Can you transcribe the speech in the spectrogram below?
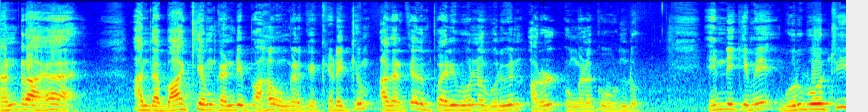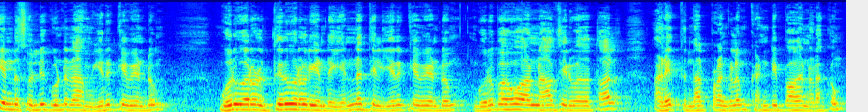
நன்றாக அந்த பாக்கியம் கண்டிப்பாக உங்களுக்கு கிடைக்கும். அதற்கு அது பரிபூர்ண குருவின் அருள் உங்களுக்கு உண்டு. என்றைக்குமே குரு போற்றி என்று சொல்லிக்கொண்டு நாம் இருக்க வேண்டும். குருவருள் திருவருள் என்ற எண்ணத்தில் இருக்க வேண்டும். குரு பகவான் ஆசீர்வாதத்தால் அனைத்து நற்பணங்களும் கண்டிப்பாக நடக்கும்.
